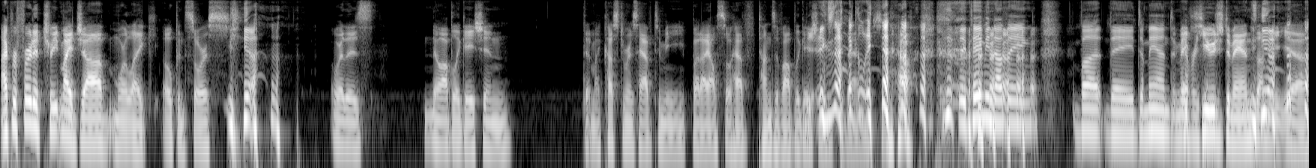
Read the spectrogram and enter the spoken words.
I prefer to treat my job more like open source, yeah. where there's no obligation that my customers have to me, but I also have tons of obligations. Exactly. They pay me nothing, but they demand They make everything. huge demands on Yeah. me. Yeah.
